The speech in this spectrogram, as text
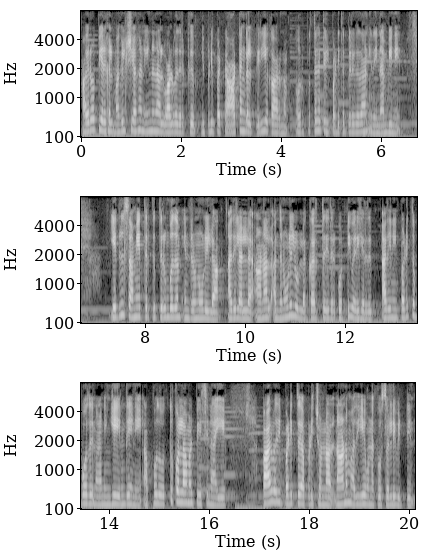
ஐரோப்பியர்கள் மகிழ்ச்சியாக நீண்ட நாள் வாழ்வதற்கு இப்படிப்பட்ட ஆட்டங்கள் பெரிய காரணம். ஒரு புத்தகத்தில் படித்த பிறகுதான் இதை நம்பினேன். எதில் சமயத்திற்கு திரும்புதம் என்ற நூலிலா? அதில் அல்ல. ஆனால் அந்த நூலில் உள்ள கருத்து இதற்கொட்டி வருகிறது. அதை நீ படித்தபோது நான் இங்கே இருந்தேனே. அப்போது ஒத்துக்கொள்ளாமல் பேசினாயே. பார்வதி படித்து அப்படி சொன்னால் நானும் அதையே உனக்கு சொல்லிவிட்டேன்.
